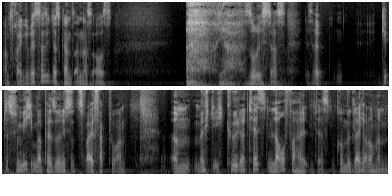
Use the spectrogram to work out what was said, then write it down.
Am Freigewässer sieht das ganz anders aus. Ja, so ist das. Deshalb gibt es für mich immer persönlich so zwei Faktoren. Ähm, möchte ich Köder testen, Laufverhalten testen, kommen wir gleich auch noch mal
